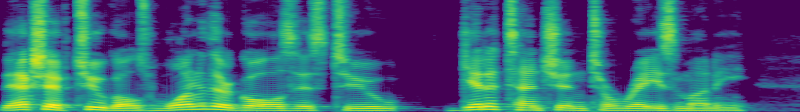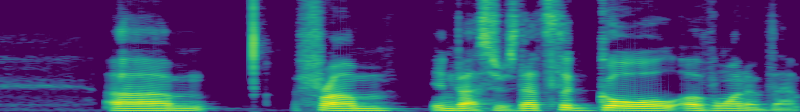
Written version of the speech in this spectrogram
they actually have two goals. One of their goals is to get attention to raise money um, from investors. That's the goal of one of them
